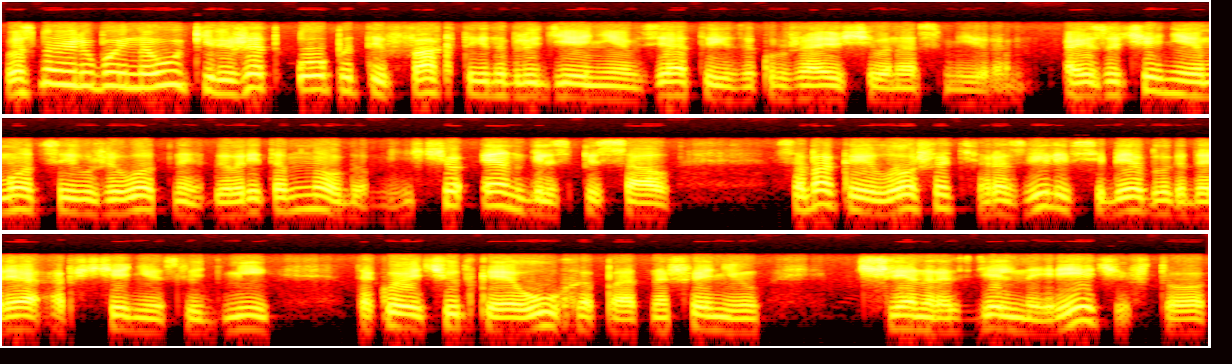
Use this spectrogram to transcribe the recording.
В основе любой науки лежат опыты, факты и наблюдения, взятые из окружающего нас мира. А изучение эмоций у животных говорит о многом. Еще Энгельс писал, собака и лошадь развили в себе благодаря общению с людьми такое чуткое ухо по отношению к членораздельной речи, что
